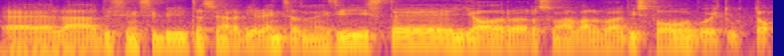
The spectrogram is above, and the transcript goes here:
eh, la desensibilizzazione alla violenza non esiste, gli horror sono una valvola di sfogo e tutto.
